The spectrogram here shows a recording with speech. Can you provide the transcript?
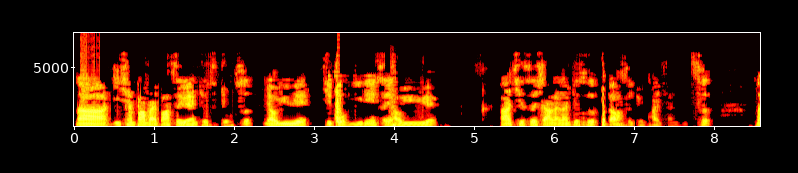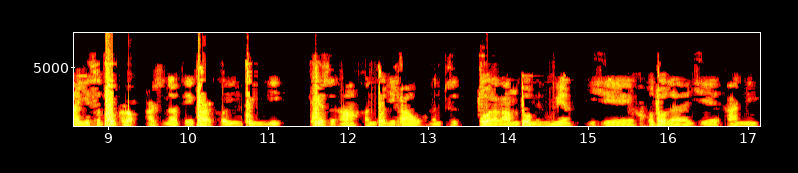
那一千八百八十元九十九次要预约，记住一定是要预约。那其实下来呢就是不到十九块钱一次，那一次突客，二是呢这一块可以不盈利。确实啊，很多地方我们是做了那么多美容院一些合作的一些案例，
